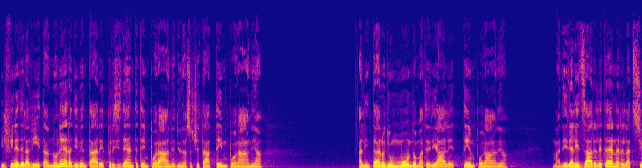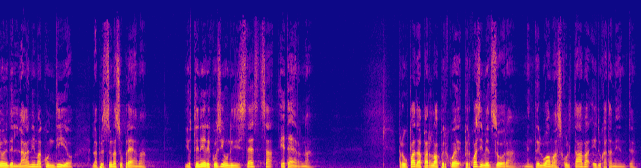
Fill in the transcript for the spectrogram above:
il fine della vita non era diventare presidente temporaneo di una società temporanea all'interno di un mondo materiale temporaneo, ma di realizzare l'eterna relazione dell'anima con Dio, la persona suprema e ottenere così un'esistenza eterna. Prabhupada parlò per, que- per quasi mezz'ora, mentre l'uomo ascoltava educatamente.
